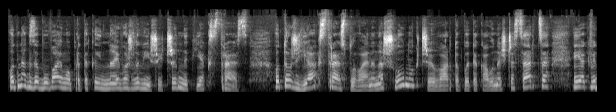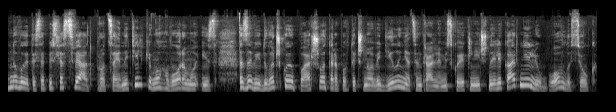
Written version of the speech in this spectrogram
Однак забуваємо про такий найважливіший чинник, як стрес. Отож, як стрес впливає на наш шлунок, чи варто пити каву на ще серце, і як відновитися після свят. Про це і не тільки ми говоримо із завідувачкою першого терапевтичного відділення Центральної міської клінічної лікарні Любов Лосюк.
